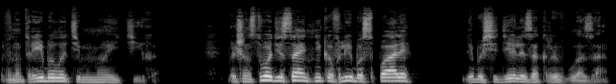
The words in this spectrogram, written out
Внутри было темно и тихо. Большинство десантников либо спали, либо сидели, закрыв глаза.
